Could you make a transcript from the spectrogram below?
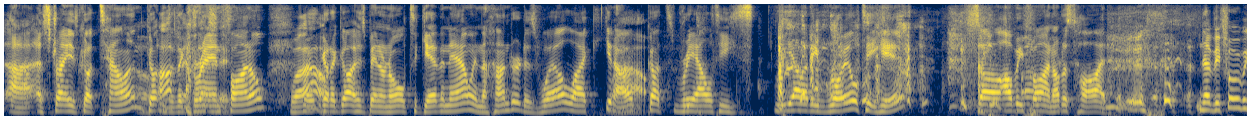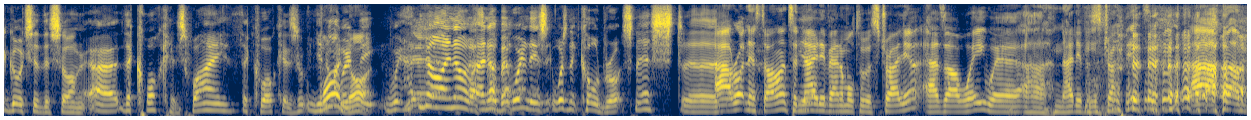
uh, Australia's Got Talent, got into the grand final. Wow. We've got a guy who's been on All Together now in the hundred as well. Like, you know, Wow. I've got reality reality royalty here, so I'll be fine. I'll just hide. Now, before we go to the song, uh, the Quokkas. Why the Quokkas? You Why not? they- we- No, I know, I know, but weren't wasn't it called Rot's Nest? Uh, Uh, Rottnest Island's a native animal to Australia, as are we. We're uh, native Australians. um,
